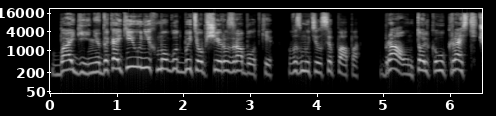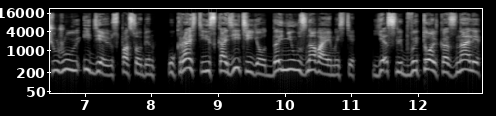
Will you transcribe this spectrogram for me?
Богиня, да какие у них могут быть общие разработки? Возмутился папа. Браун только украсть чужую идею способен. Украсть и исказить ее до неузнаваемости. Если б вы только знали...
